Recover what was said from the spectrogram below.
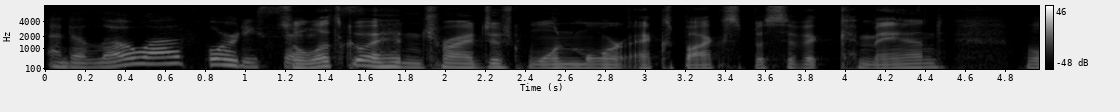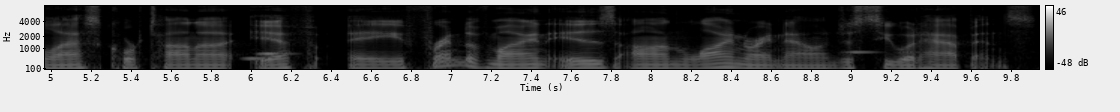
and a low of 46. So let's go ahead and try just one more Xbox specific command. We'll ask Cortana if a friend of mine is online right now and just see what happens.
